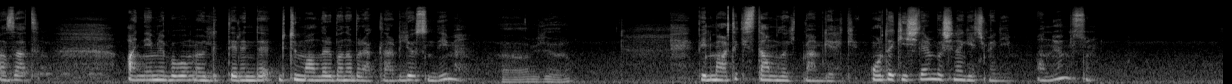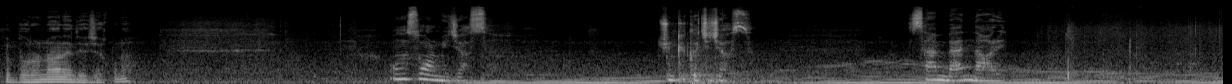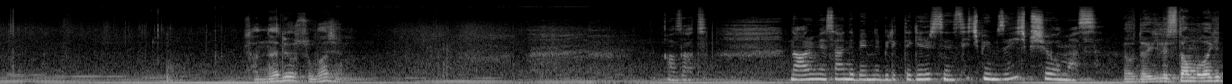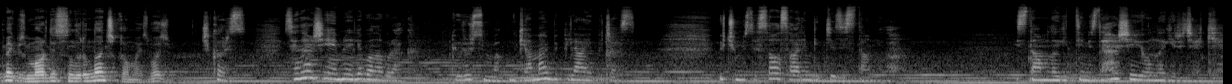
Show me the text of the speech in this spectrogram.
Azat, annemle babam öldüklerinde bütün malları bana bıraktılar biliyorsun değil mi? Ha biliyorum. Benim artık İstanbul'a gitmem gerek. Oradaki işlerin başına geçmeliyim. Anlıyor musun? E, Boruna ne diyecek buna? Ona sormayacağız. Çünkü kaçacağız. Sen, ben, Narin. Sen ne diyorsun bacım? Azat, Narin ve sen de benimle birlikte gelirseniz hiçbirimize hiçbir şey olmaz. Ya değil İstanbul'a gitmek biz Mardin sınırından çıkamayız bacım. Çıkarız. Sen her şeyi Emre ile bana bırak. Görürsün bak mükemmel bir plan yapacağız. Üçümüz de sağ salim gideceğiz İstanbul'a. İstanbul'a gittiğimizde her şey yoluna girecek.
